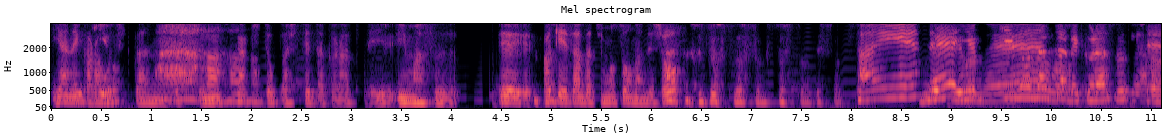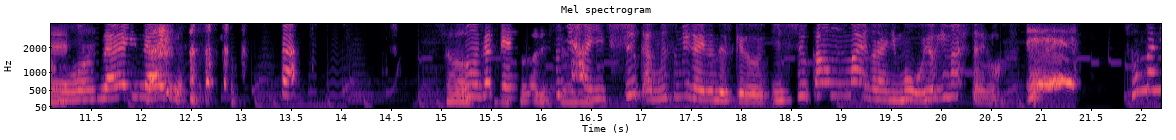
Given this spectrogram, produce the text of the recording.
屋根から落ちたのとか、雪かきとかしてたからって言います。で、昭恵さんたちもそうなんでしょ？あそうそうそうそうそうそうです。そうです大変ですね、よ雪ね。の中で暮らすって。もうないない。そう。もうだって、娘は1週間、娘がいるんですけど、1週間前ぐらいにもう泳ぎましたよ。そんなに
